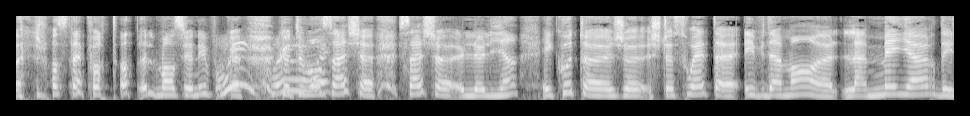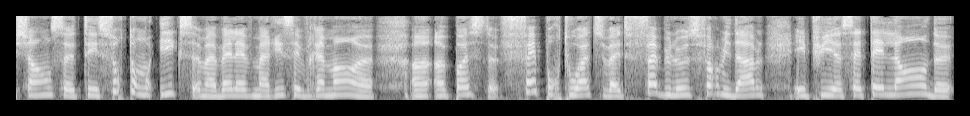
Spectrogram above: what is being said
euh, je pense que c'est important de le mentionner pour Oui, que oui, que oui, tout le monde sache euh, sache le lien. Écoute, euh, je je te souhaite euh, évidemment euh, la meilleure des chances. T'es sur ton X, ma belle Ève Marie. C'est vraiment euh, un, un poste fait pour toi. Tu vas être fabuleuse, formidable. Et puis euh, cet élan de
